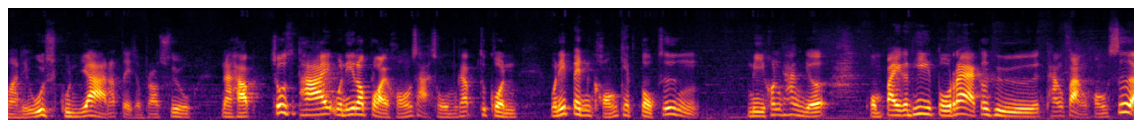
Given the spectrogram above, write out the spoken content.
มาเดอุสคุณย่านักเตะจากบราซิลนะครับช่วงสุดท้ายวันนี้เราปล่อยของสะสมครับทุกคนวันนี้เป็นของเก็บตกซึ่งมีค่อนข้างเยอะ ผมไปกันที่ตัวแรกก็คือทางฝั่งของเสื้อ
